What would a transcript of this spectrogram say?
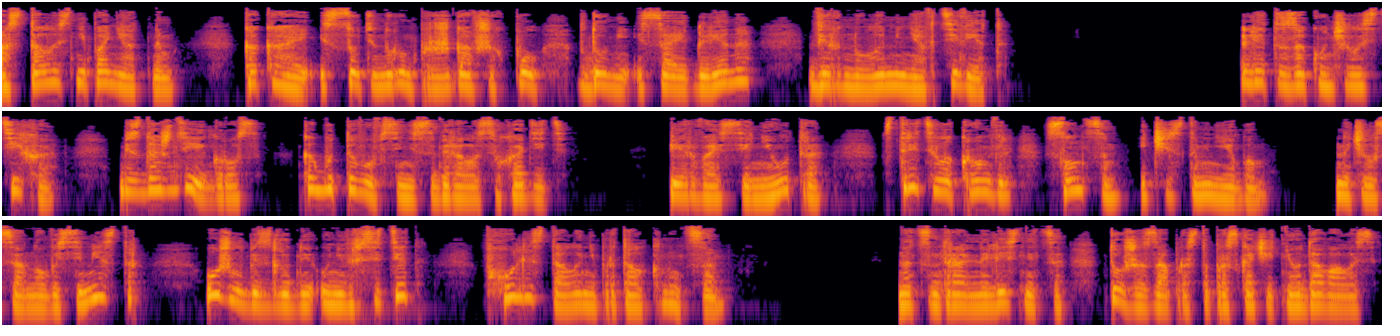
Осталось непонятным, какая из сотен рун, прожигавших пол в доме Исаи Глена, вернула меня в Тивет. Лето закончилось тихо, без дождей и гроз, как будто вовсе не собиралось уходить. Первое осеннее утро встретило Кромвель солнцем и чистым небом. Начался новый семестр, ожил безлюдный университет, в холле стало не протолкнуться. На центральной лестнице тоже запросто проскочить не удавалось.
